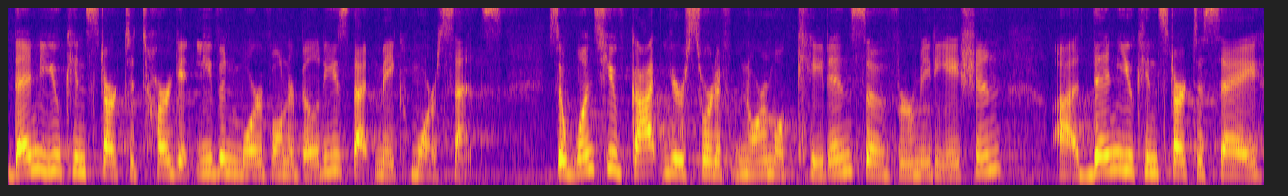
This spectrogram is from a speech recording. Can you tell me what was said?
then you can start to target even more vulnerabilities that make more sense. So once you've got your sort of normal cadence of remediation, uh, then you can start to say,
